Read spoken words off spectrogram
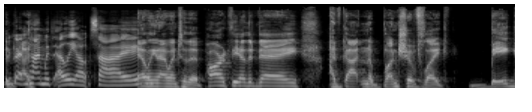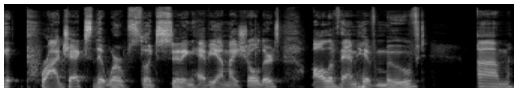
You've gotten I- time with Ellie outside. Ellie and I went to the park the other day. I've gotten a bunch of like big projects that were like sitting heavy on my shoulders. All of them have moved. Um,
